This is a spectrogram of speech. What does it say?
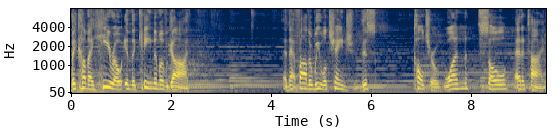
become a hero in the kingdom of God. And that, Father, we will change this culture one soul at a time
